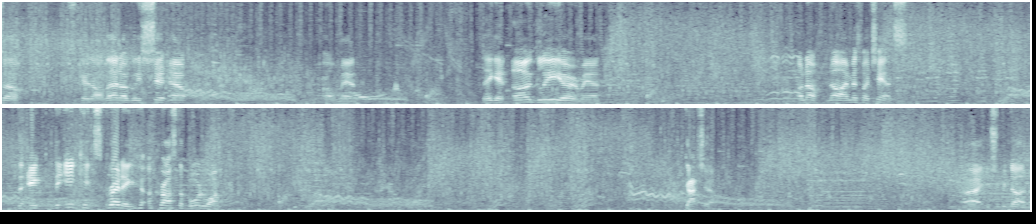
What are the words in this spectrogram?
So, let's get all that ugly shit out. Oh, man. They get uglier, man. Oh, no. No, I missed my chance. The ink, the ink keeps spreading across the boardwalk. Gotcha. Alright, you should be done.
